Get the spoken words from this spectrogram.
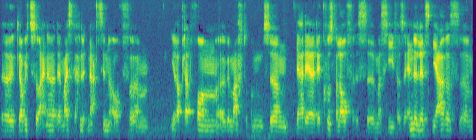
äh, glaube ich, zu einer der meistgehandelten Aktien auf ähm, ihrer Plattform äh, gemacht und ähm, ja, der, der Kursverlauf ist äh, massiv. Also Ende letzten Jahres ähm,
